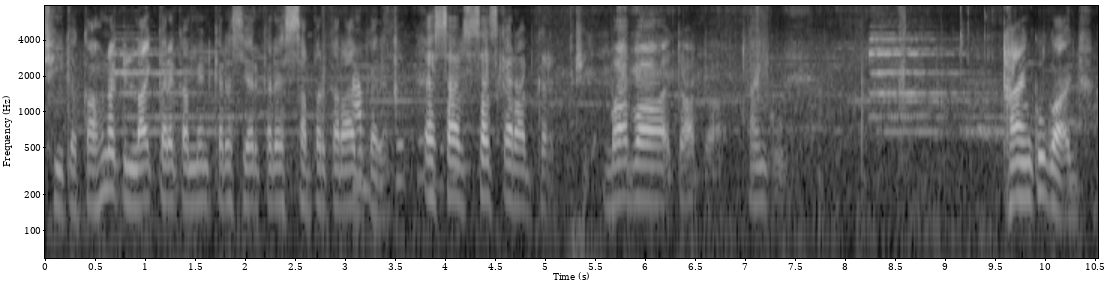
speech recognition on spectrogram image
ठीक है कहो ना कि लाइक करे कमेंट करे शेयर करे सब्सक्राइब करे। सब्सक्राइब करें। ठीक bye bye tata thank you thank you guys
